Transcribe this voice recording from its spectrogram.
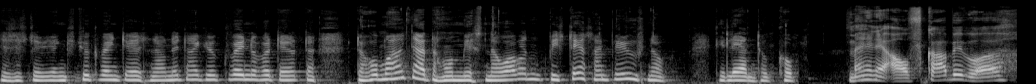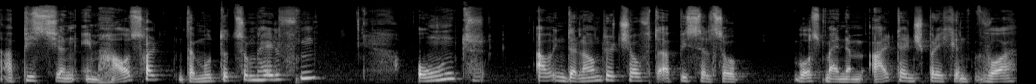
Das ist der jüngste gewesen, der ist noch nicht eingegangen gewesen, aber der, der, da haben wir halt auch, da haben wir noch arbeiten, bis der seinen Beruf noch gelernt hat gehabt. Meine Aufgabe war, ein bisschen im Haushalt der Mutter zu helfen und auch in der Landwirtschaft ein bisschen so, was meinem Alter entsprechend war,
